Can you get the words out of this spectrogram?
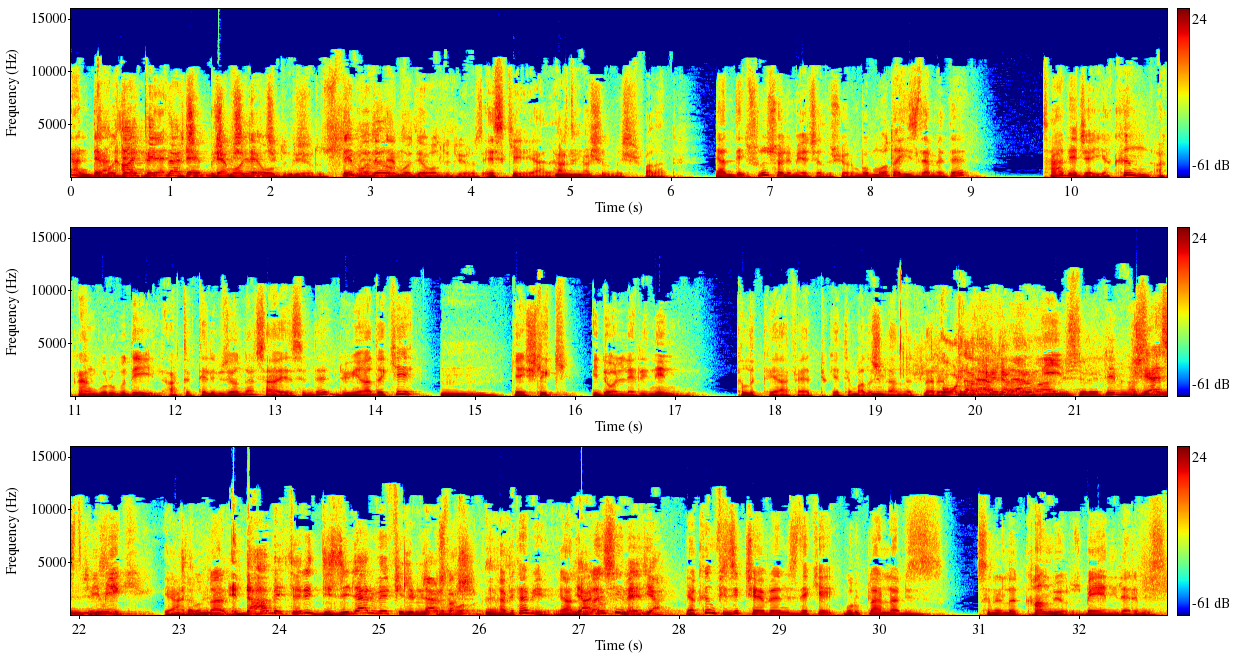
Yani demode, Yani iPad'ler de- çıkmış, demode oldu çıkmış. diyoruz. Değil Demode oldu demode diyoruz. oldu diyoruz. Eski yani artık aşılmış falan. Yani de- şunu söylemeye çalışıyorum. Bu moda izlemede sadece yakın akran grubu değil artık televizyonlar sayesinde dünyadaki gençlik idollerinin kılık kıyafet, tüketim alışkanlıkları, Oradan tekerlemeler, kaynaklar var dil, bir sürü değil mi? Nasıl jest, mimik yani Tabii. bunlar E daha beteri diziler ve filmler var. o- Tabii tabii. Yani, Yani dolayısıyla medya. yakın fizik çevremizdeki gruplarla biz sınırlı kalmıyoruz beğenilerimiz.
